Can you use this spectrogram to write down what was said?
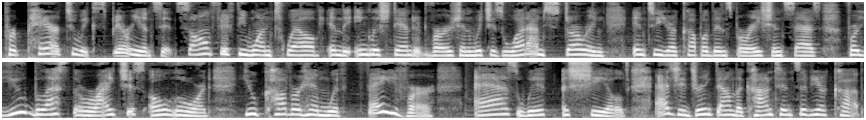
Prepare to experience it. Psalm 51:12 in the English Standard Version, which is what I'm stirring into your cup of inspiration says, "For you bless the righteous, O Lord. You cover him with favor as with a shield. As you drink down the contents of your cup,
